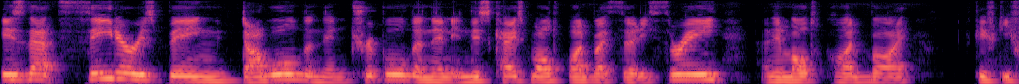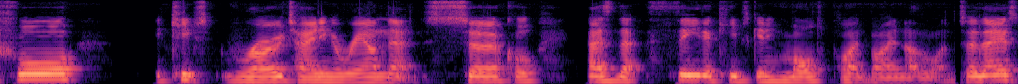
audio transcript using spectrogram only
is that theta is being doubled and then tripled, and then in this case multiplied by 33, and then multiplied by 54. It keeps rotating around that circle as that theta keeps getting multiplied by another one. So there's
